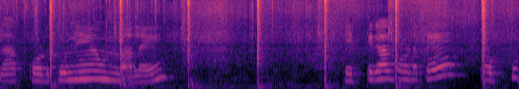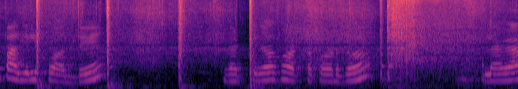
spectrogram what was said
ఇలా కొడుతూనే ఉండాలి. గట్టిగా కొడితే పప్పు పగిలిపోద్ది. గట్టిగా కొట్టకూడదు. ఇలాగా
